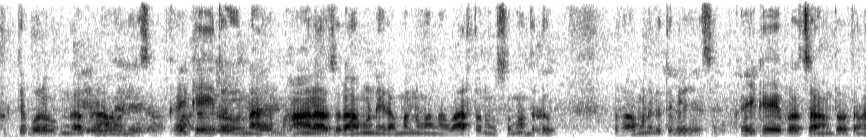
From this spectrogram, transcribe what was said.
భక్తిపూర్వకంగా ప్రణామం చేశాడు. కైకేయితో ఉన్న మహారాజు రాముడిని రమ్మన్నమన్న వార్తను సుమంతుడు రామునికి తెలియజేశాడు. కైకేయి ప్రోత్సాహంతో తన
